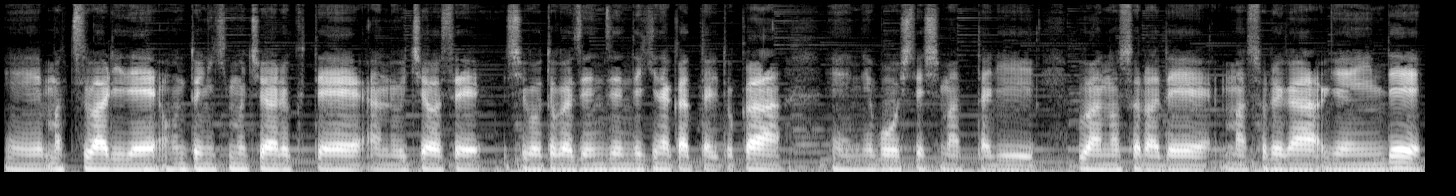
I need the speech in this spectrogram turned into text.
えー、まあ、つわりで本当に気持ち悪くてあの打ち合わせ仕事が全然できなかったりとか、えー、寝坊してしまったり上の空で、まあ、それが原因で、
